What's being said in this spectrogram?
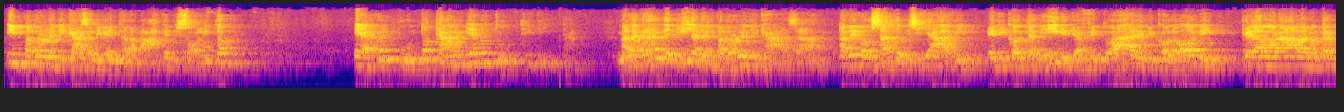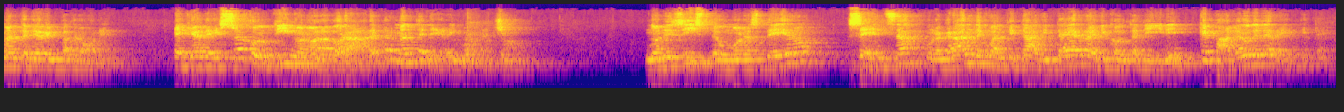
il padrone di casa diventa l'abate di solito e a quel punto cambiano tutti ma la grande villa del padrone di casa aveva un sacco di schiavi e di contadini, di affittuari, di coloni che lavoravano per mantenere il padrone e che adesso continuano a lavorare per mantenere i monaci. Non esiste un monastero senza una grande quantità di terra e di contadini che pagano delle rendite.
